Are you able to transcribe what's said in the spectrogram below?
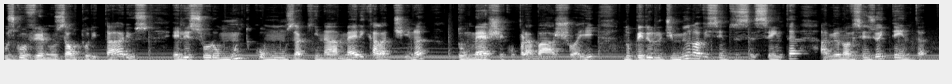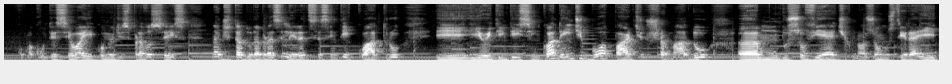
os governos autoritários eles foram muito comuns aqui na América Latina, do México para baixo aí, no período de 1960 a 1980, como aconteceu aí, como eu disse para vocês, na ditadura brasileira de 64 e, 85, além de boa parte do chamado uh, mundo soviético. Nós vamos ter aí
